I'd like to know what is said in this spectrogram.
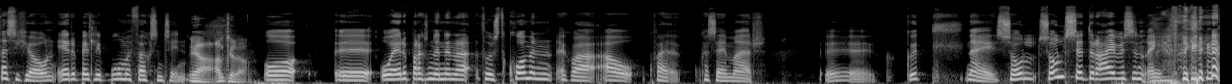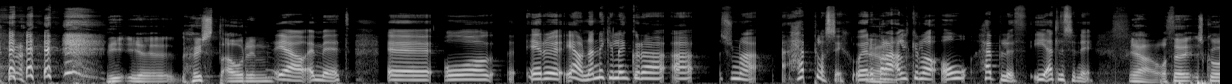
þessi hjón eru basically búið með fucksin sín. Já, algjörlega. Og, uh, og eru bara svona neina, þú veist, komin eitthvað á, hvað, hvað segir maður? Uh, gull, nei sól, sólsetur æfisin nei, haust árin já, emmitt uh, og eru, já, nenni ekki lengur að- svona hefla sig og eru Já. bara algjörlega óhefluð í ellisinni Já, og þau sko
